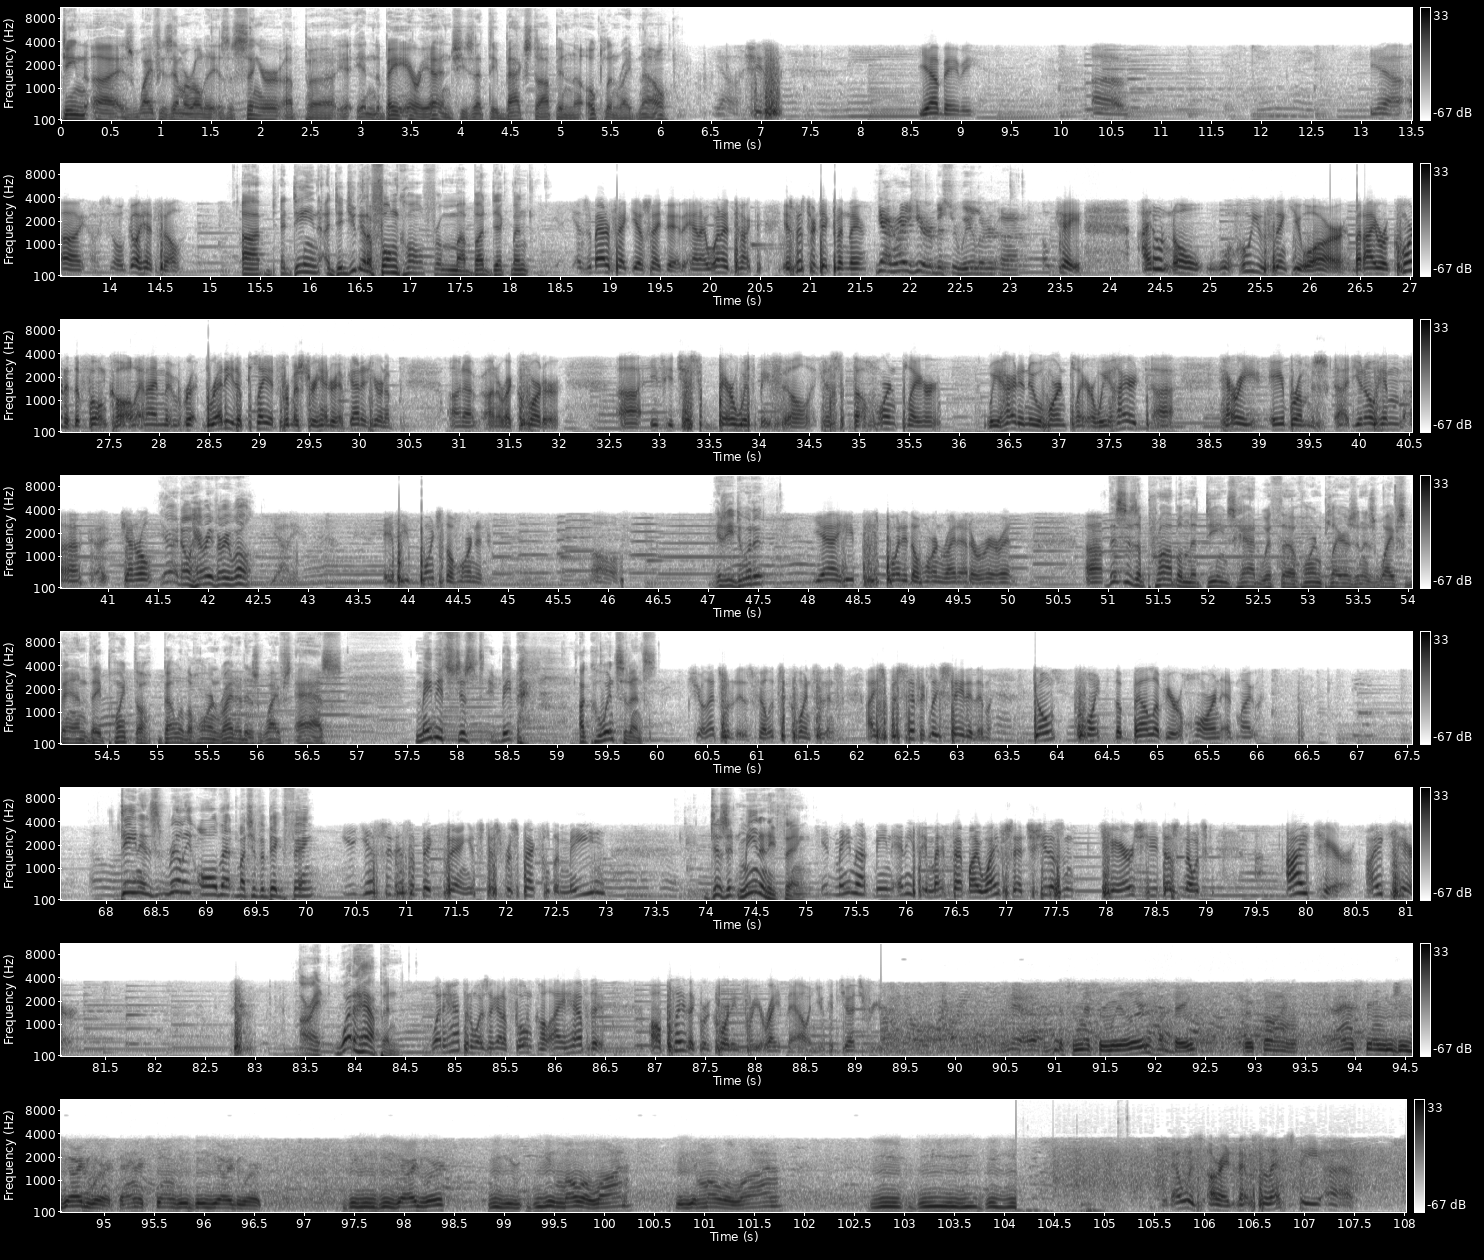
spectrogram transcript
Dean, uh, his wife is Emeralda, is a singer up uh, in the Bay Area, and she's at the backstop in uh, Oakland right now. Yeah, she's. Yeah, baby. Um, yeah. Uh, so go ahead, Phil. Uh, Dean, uh, did you get a phone call from uh, Bud Dickman? As a matter of fact, yes, I did. And I want to talk to. Is Mr. Dickman there? Yeah, right here, Mr. Wheeler. Uh, Okay. I don't know who you think you are, but I recorded the phone call and I'm re- ready to play it for Mr. Hendrie. I've got it here on a on a on a recorder. Uh, if you just bear with me, Phil, because the horn player, we hired a new horn player. We hired uh, Harry Abrams. Uh, do you know him, uh, uh, General? Yeah, I know Harry very well. Yeah. If he points the horn at, oh, Is he doing it? yeah, he he's pointed the horn right at her rear end. Uh, this is a problem that Dean's had with the horn players in his wife's band. They point the bell of the horn right at his wife's ass. Maybe it's just maybe, a coincidence. Sure, that's what it is, Phil. It's a coincidence. I specifically say to them, don't point the bell of your horn at my. Dean, is really all that much of a big thing? Y- Yes, it is a big thing. It's disrespectful to me. Does it mean anything? It may not mean anything. In fact, my wife said she doesn't care. She doesn't know it's. I care. I care. All right, what happened? What happened was I got a phone call. I have the. I'll play the recording for you right now, and you can judge for yourself. Yeah, this is Mr. Wheeler. Hi. You're calling. I understand you do yard work. I understand you do yard work. Do you do yard work? Do you do you mow a lawn? Do you mow a lawn? Do you do you do you That was all right. That, so that's the uh,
